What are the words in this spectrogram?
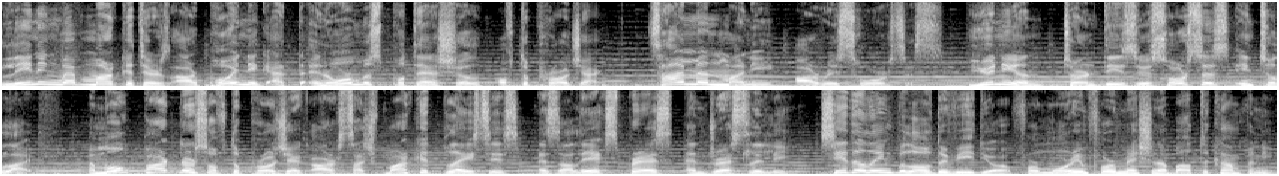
Leading web marketers are pointing at the enormous potential of the project. Time and money are resources. Union turned these resources into life. Among partners of the project are such marketplaces as AliExpress and Dresslily. See the link below the video for more information about the company.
